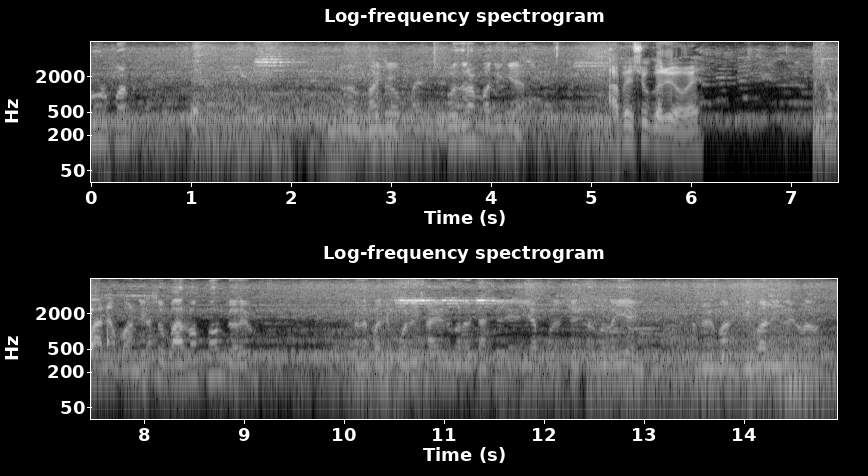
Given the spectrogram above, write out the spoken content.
રોડ પર ભાગી, કુદરામ બાજુ ગયા. આપે શું કર્યું હવે? શુભાને ફોન એકસો બારમાં ફોન કર્યો. અને પછી પોલીસ આવીને મને ત્યાંથી અહીંયા પોલીસ સ્ટેશનમાં લઈ આવી. અને મારી જીવાની લેવા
